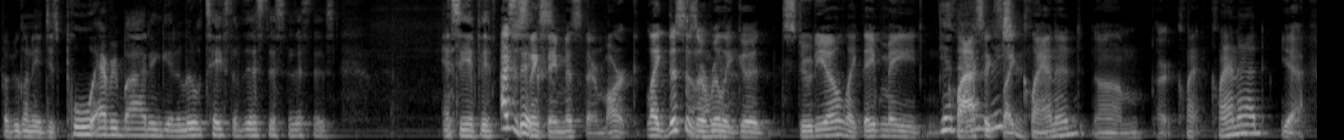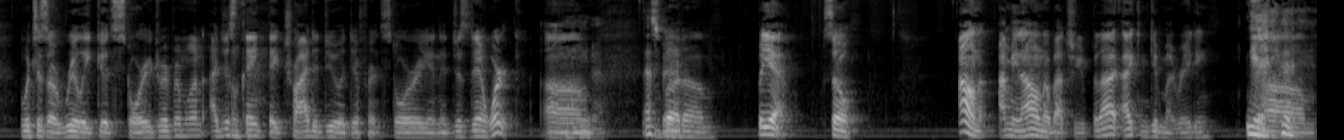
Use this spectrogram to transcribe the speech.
But we're gonna just pull everybody and get a little taste of this, this, and this, this. And see if it I just think they missed their mark. Like this is a really good studio. Like they've made Yeah, classics like. Clannad, um, or Clan, Clannad, yeah, which is a really good story driven one. I just think they tried to do a different story and it just didn't work. Um, Okay. That's fair. but um, but yeah. So I don't know. I mean, I don't know about you, but I, I can give my rating. Yeah. Um,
